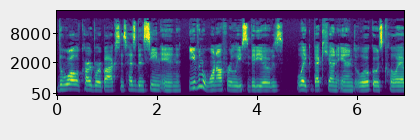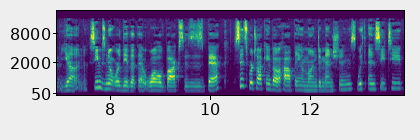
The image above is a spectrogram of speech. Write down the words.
the wall of cardboard boxes has been seen in even one off release videos like Baekhyun and Loco's collab Young. Seems noteworthy that that wall of boxes is back. Since we're talking about hopping among dimensions with NCT,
